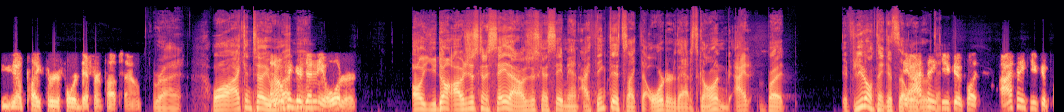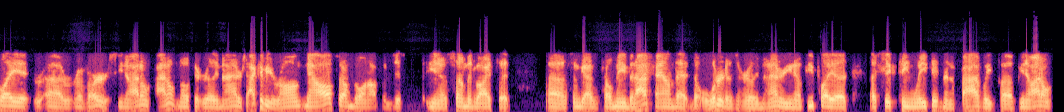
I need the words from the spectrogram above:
you know, play three or four different pup sounds. Right. Well, I can tell you. I don't what, think there's man. any order. Oh, you don't. I was just gonna say that. I was just gonna say, man. I think that's like the order that it's going. I but if you don't think it's the yeah, I think then- you could play. I think you could play it uh, reverse. You know, I don't. I don't know if it really matters. I could be wrong. Now, also, I'm going off of just you know some advice that uh, some guys have told me, but I found that the order doesn't really matter. You know, if you play a, a 16 week and then a five week pup, you know, I don't.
